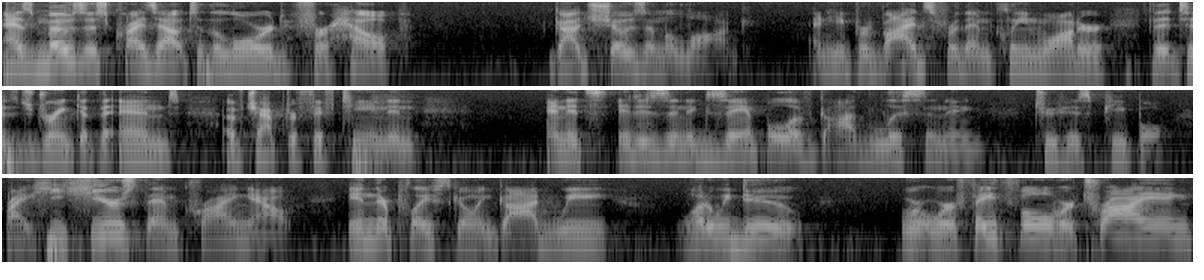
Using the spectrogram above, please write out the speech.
As Moses cries out to the Lord for help, God shows him a log and he provides for them clean water that, to drink at the end of chapter 15. And, and it's, it is an example of God listening to his people, right? He hears them crying out in their place, going, God, we, what do we do? We're, we're faithful, we're trying,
